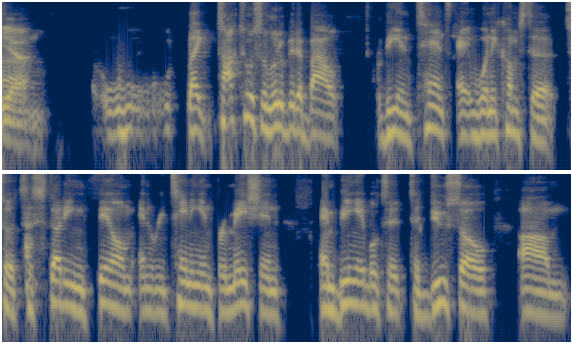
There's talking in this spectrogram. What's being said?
Yeah. Um, w- w- like, talk to us a little bit about the intent and when it comes to, to to studying film and retaining information and being able to to do so um,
